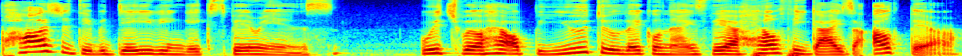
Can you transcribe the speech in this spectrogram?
positive dating experience which will help you to recognize there are healthy guys out there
